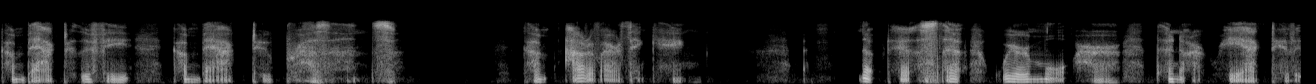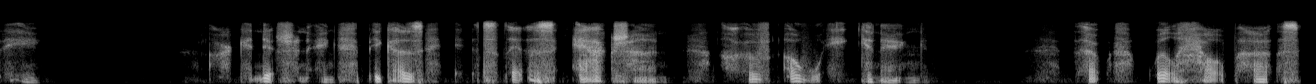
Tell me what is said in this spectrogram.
come back to the feet, come back to presence, come out of our thinking. Notice that we're more than our reactivity, our conditioning, because it's this action of awakening that will help us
